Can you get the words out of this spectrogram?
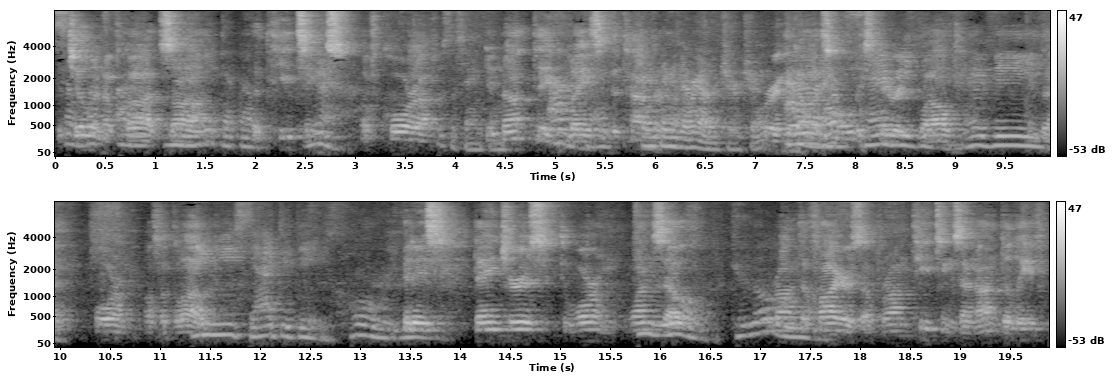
The So children of what's, God saw the teachings of Are Korah the same did not take ah, place in the Same thing as tabernacle, every other church, right? where ah, God's Holy Spirit dwelt in the form of a cloud. Rainy Saturday. Holy. It is dangerous to warm oneself Too around the fires of wrong teachings and unbelief.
